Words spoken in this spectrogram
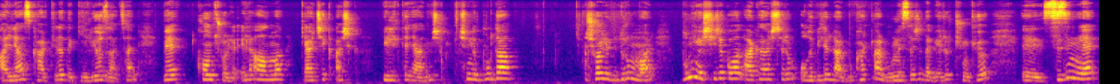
Alyans kartıyla da geliyor zaten ve kontrolü ele alma, gerçek aşk birlikte gelmiş. Şimdi burada şöyle bir durum var. Bunu yaşayacak olan arkadaşlarım olabilirler. Bu kartlar bu mesajı da verir çünkü e, sizinle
